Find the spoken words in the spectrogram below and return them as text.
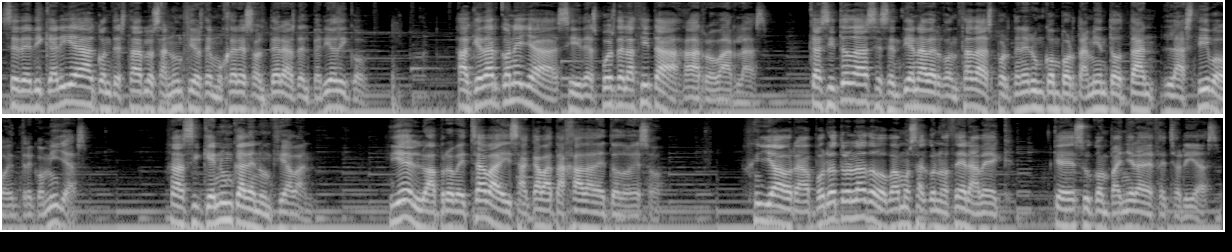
se dedicaría a contestar los anuncios de mujeres solteras del periódico, a quedar con ellas y después de la cita a robarlas. Casi todas se sentían avergonzadas por tener un comportamiento tan lascivo, entre comillas. Así que nunca denunciaban. Y él lo aprovechaba y sacaba tajada de todo eso. Y ahora, por otro lado, vamos a conocer a Beck, que es su compañera de fechorías.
